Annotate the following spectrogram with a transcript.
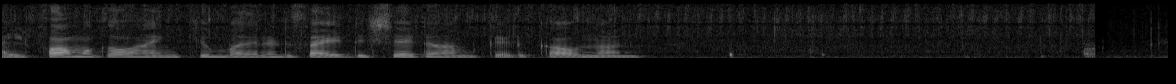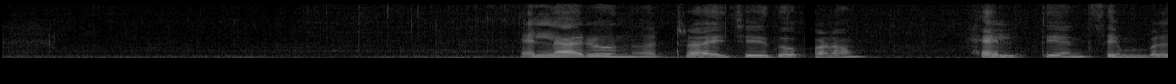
അൽഫാമൊക്കെ വാങ്ങിക്കുമ്പോൾ അതിനൊരു സൈഡ് ഡിഷായിട്ട് നമുക്ക് എടുക്കാവുന്നതാണ്. എല്ലാവരും ഒന്ന് ട്രൈ ചെയ്ത് നോക്കണം. Healthy and simple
